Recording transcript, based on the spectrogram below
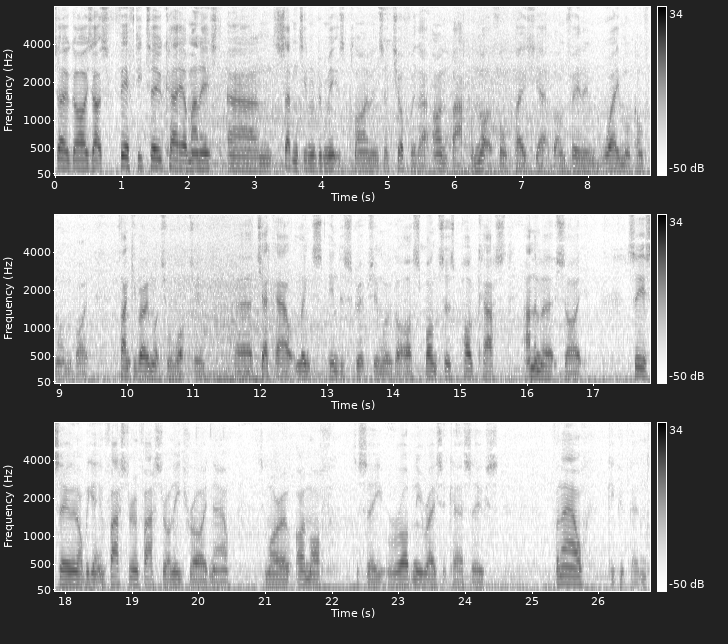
So guys, that's 52k I managed and 1700 meters of climbing, so chuff with that. I'm back, I'm not at full pace yet, but I'm feeling way more confident on the bike. Thank you very much for watching. Uh, check out links in description where we've got our sponsors, podcast and the merch site. See you soon, I'll be getting faster and faster on each ride now. Tomorrow I'm off to see Rodney race at Caersws. For now, keep it pinned.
